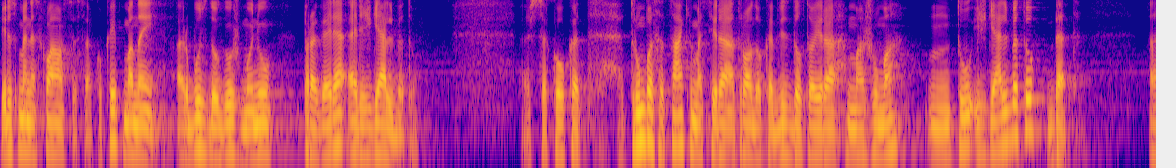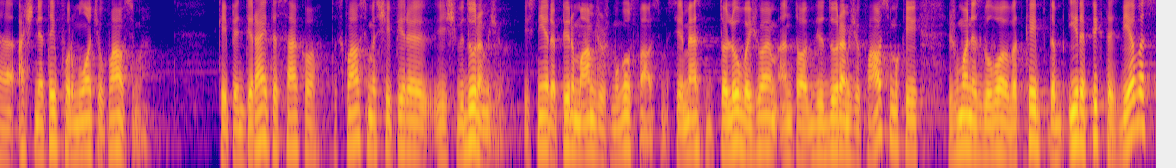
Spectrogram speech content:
Ir jis manęs klausė, sako, kaip manai, ar bus daugiau žmonių pragare ar išgelbėtų? Aš sakau, kad trumpas atsakymas yra, atrodo, kad vis dėlto yra mažuma tų išgelbėtų, bet aš netaip formuluočiau klausimą. Kaip Entiraitas sako, tas klausimas šiaip yra iš viduramžių. Jis nėra pirmo amžiaus žmogaus klausimas. Ir mes toliau važiuojam ant to viduramžių klausimų, kai žmonės galvoja, vad kaip yra piktas Dievas,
